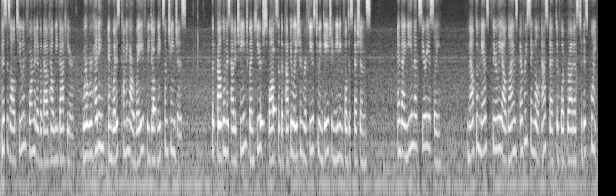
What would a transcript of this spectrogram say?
this is all too informative about how we got here, where we're heading, and what is coming our way if we don't make some changes. The problem is how to change when huge swaths of the population refuse to engage in meaningful discussions. And I mean that seriously. Malcolm Nance clearly outlines every single aspect of what brought us to this point.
